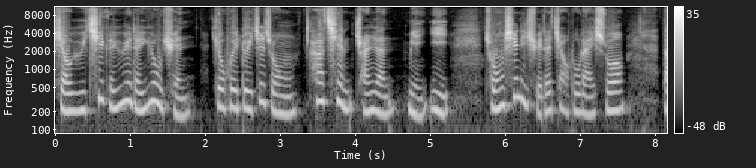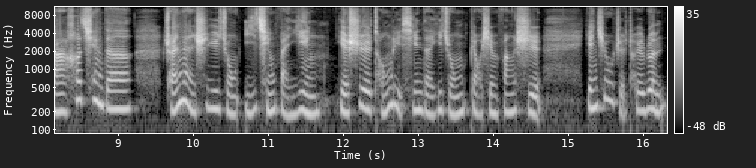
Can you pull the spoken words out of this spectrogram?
小于七个月的幼犬就会对这种哈欠传染免疫。从心理学的角度来说，打哈欠的传染是一种移情反应，也是同理心的一种表现方式。研究者推论，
